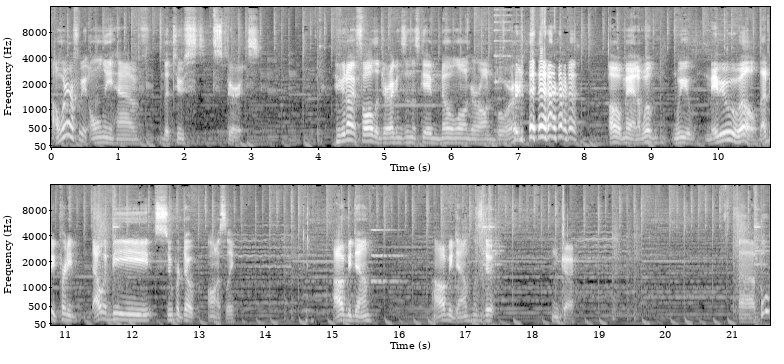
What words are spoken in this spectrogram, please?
I wonder if we only have the two spirits. If you don't follow the dragons in this game, no longer on board. oh man, we'll we maybe we will. That'd be pretty. That would be super dope, honestly. I would be down. I'll be down. Let's do it. Okay. Uh, boop,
